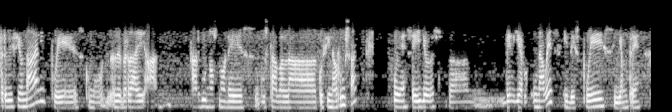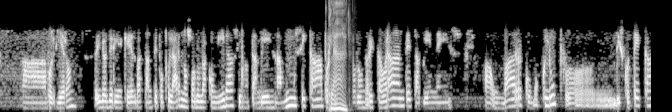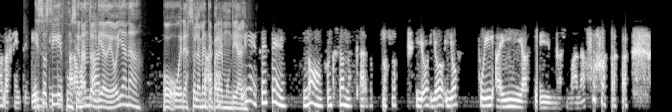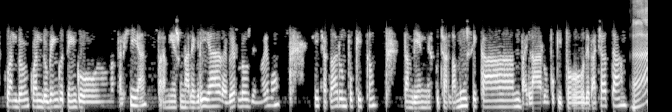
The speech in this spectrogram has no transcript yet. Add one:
tradicional, pues como de verdad a, algunos no les gustaba la cocina rusa, pues ellos uh, vinieron una vez y después siempre uh, volvieron yo diría que es bastante popular, no solo la comida, sino también la música, porque es solo un restaurante, también es uh, un bar como club, discoteca, la gente viene. ¿Eso sigue funcionando el día de hoy, Ana? ¿O, era solamente para el Mundial? Sí, sí, sí. No, funciona, claro. yo, yo, yo fui ahí hace una semana. cuando, cuando vengo tengo nostalgia. Para mí es una alegría de verlos de nuevo y charlar un poquito. También escuchar la música, bailar un poquito de bachata. Ah,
